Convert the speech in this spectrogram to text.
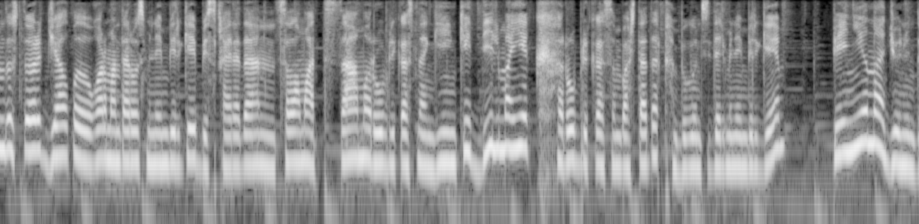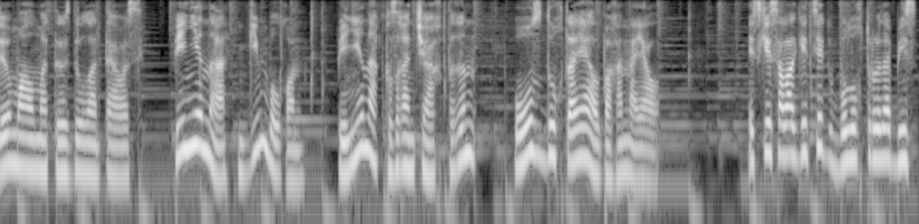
салам достор. Жалпы угармандарыбыз менен бирге биз кайрадан саламат саама рубрикасынан кийинки дил маек рубрикасын баштадык. Бүгүн сиздер менен бирге пенина жөнүндө маалыматыбызды улантабыз. Пенина ким болгон? Пенина кызганчаактыгын ооздуктай албаган аял. Эске сала кетсек бул уктурууда биз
